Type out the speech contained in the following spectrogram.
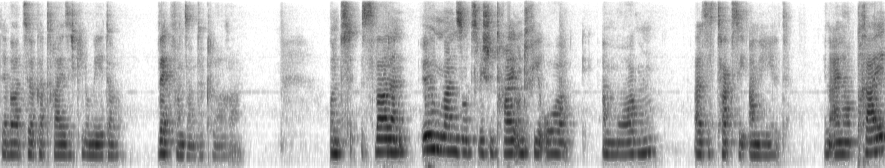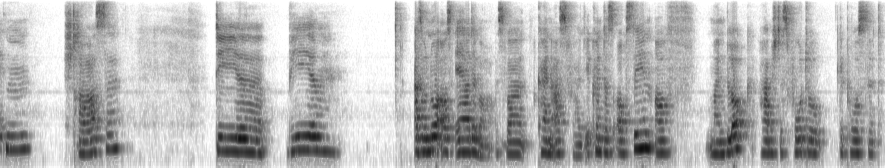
Der war circa 30 Kilometer weg von Santa Clara. Und es war dann irgendwann so zwischen drei und vier Uhr am Morgen, als das Taxi anhielt. In einer breiten Straße, die äh, wie, also nur aus Erde war. Es war kein Asphalt. Ihr könnt das auch sehen. Auf meinem Blog habe ich das Foto gepostet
